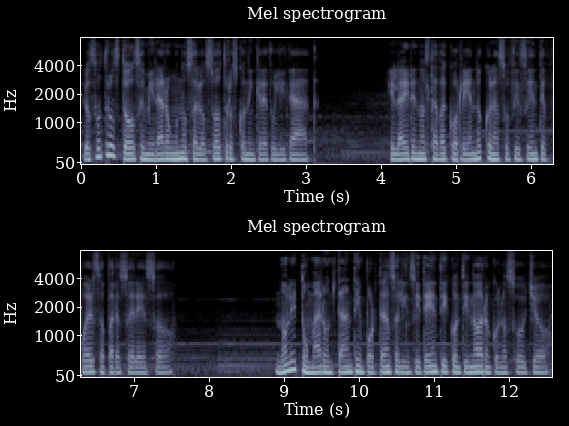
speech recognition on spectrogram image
Los otros dos se miraron unos a los otros con incredulidad. El aire no estaba corriendo con la suficiente fuerza para hacer eso. No le tomaron tanta importancia al incidente y continuaron con lo suyo.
